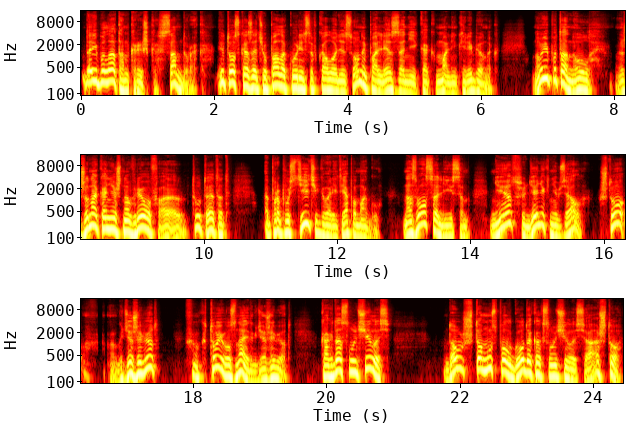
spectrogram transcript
Да и была там крышка, сам дурак. И то сказать, упала курица в колодец, он и полез за ней, как маленький ребенок. Ну и потонул. Жена, конечно, врев, а тут этот... «Пропустите», — говорит, — «я помогу». Назвался лисом. Нет, денег не взял. Что? Где живет? Кто его знает, где живет? Когда случилось? Да уж тому с полгода как случилось. А что?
